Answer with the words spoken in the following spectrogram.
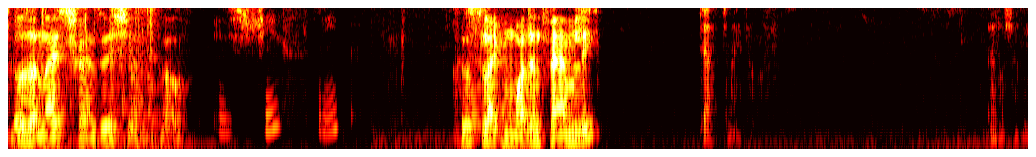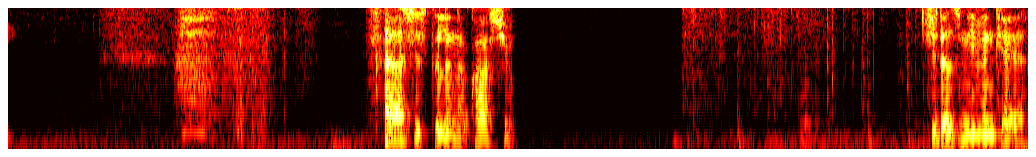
Those are nice transitions though. Is she asleep? This is like Modern Family. Just to myself. That'll show me. She's still in her costume. She doesn't even care.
